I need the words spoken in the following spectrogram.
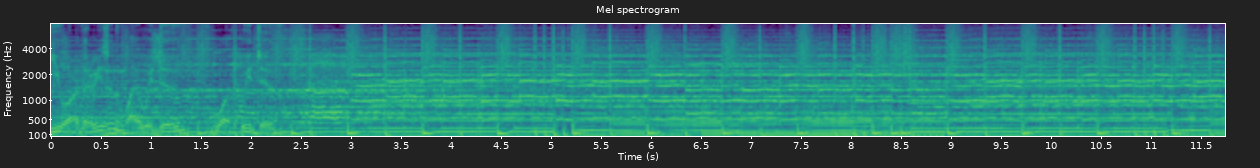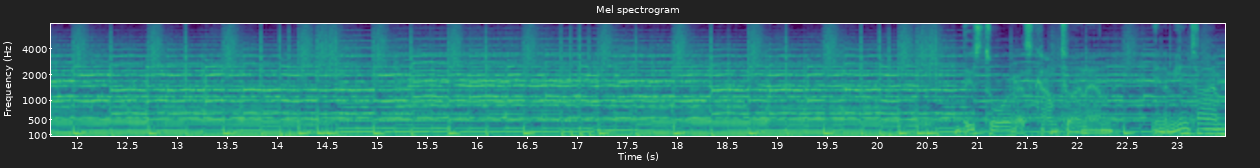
You are the reason why we do what we do. To an end. In the meantime,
